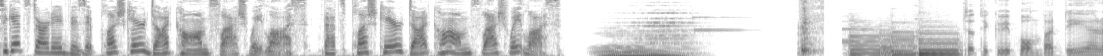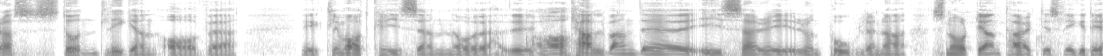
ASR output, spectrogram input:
To get started, visit plushcare.com slash weight loss. That's plushcare.com slash weight loss. Så jag tycker vi bombarderas stundligen av eh, eh, klimatkrisen och eh, Ja. kalvande isar i, runt polerna. Snart i Antarktis ligger det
